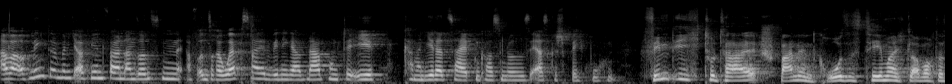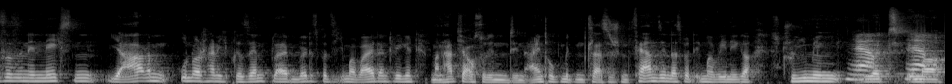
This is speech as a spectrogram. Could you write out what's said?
aber auf LinkedIn bin ich auf jeden Fall und ansonsten auf unserer Website wenigerbla.de kann man jederzeit ein kostenloses Erstgespräch buchen. Finde ich total spannend, großes Thema. Ich glaube auch, dass das in den nächsten Jahren unwahrscheinlich präsent bleiben wird. Es wird sich immer weiterentwickeln. Man hat ja auch so den, den Eindruck mit dem klassischen Fernsehen, das wird immer weniger. Streaming ja, wird ja. immer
